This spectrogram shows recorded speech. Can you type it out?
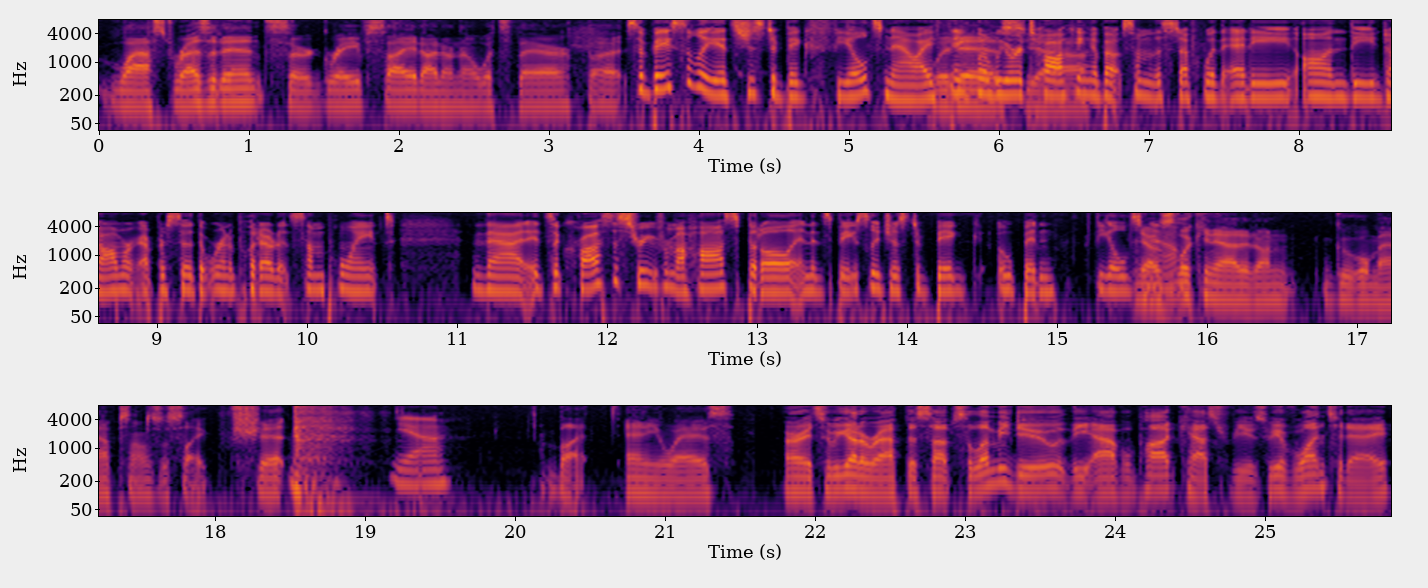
last residence or gravesite. I don't know what's there, but So basically, it's just a big field now. I think when we is, were yeah. talking about some of the stuff with Eddie on the Dahmer episode that we're going to put out at some point, that it's across the street from a hospital and it's basically just a big open field. Yeah, I was looking at it on Google Maps and I was just like, shit. yeah. But, anyways. All right, so we got to wrap this up. So let me do the Apple Podcast reviews. We have one today,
